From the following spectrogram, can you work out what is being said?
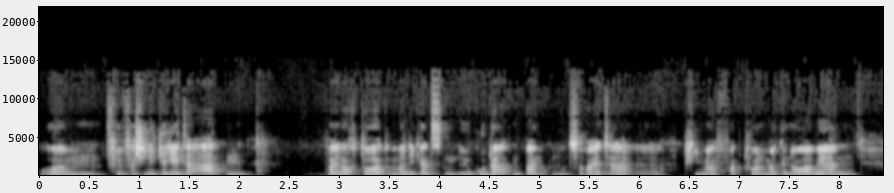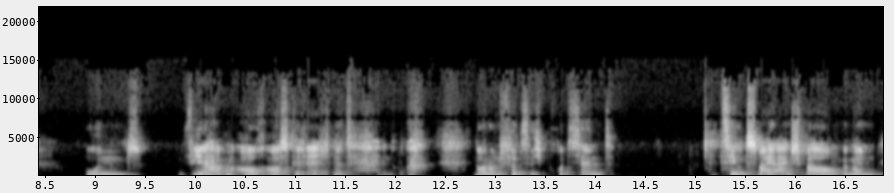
ähm, für verschiedene Gerätearten, weil auch dort immer die ganzen Ökodatenbanken und so weiter, äh, Klimafaktoren immer genauer werden. Und wir haben auch ausgerechnet 49 Prozent CO2-Einsparung, wenn man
